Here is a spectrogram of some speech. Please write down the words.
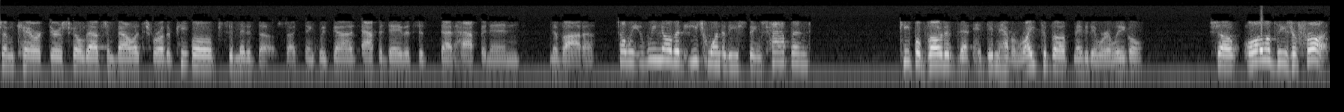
some characters filled out some ballots for other people, submitted those? I think we've got affidavits that, that happened in Nevada. So we, we know that each one of these things happened. People voted that didn't have a right to vote, maybe they were illegal. So all of these are fraud.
